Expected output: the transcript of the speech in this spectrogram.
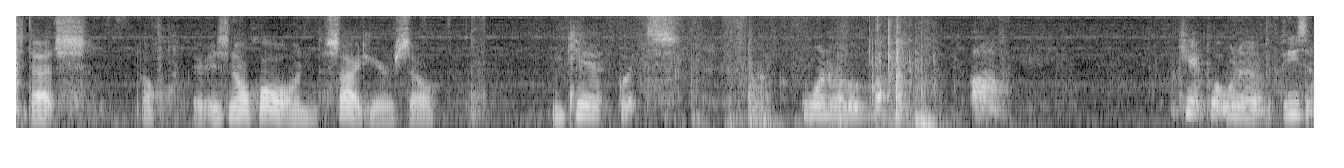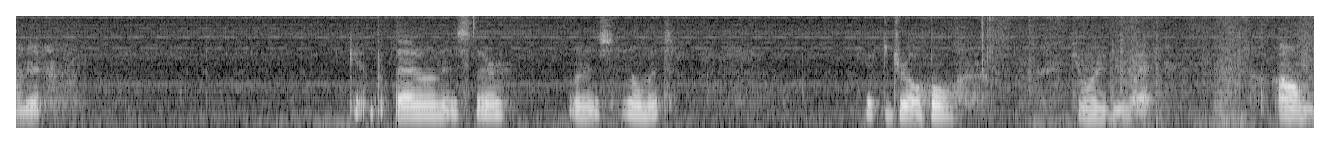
is that oh there is no hole on the side here, so you can't put one of um you can't put one of these on it. Can't put that on his there, on his helmet. You have to drill a hole if you want to do that. Um.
